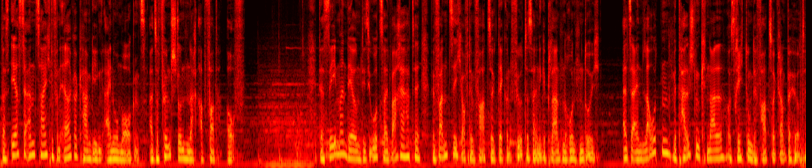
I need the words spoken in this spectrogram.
Das erste Anzeichen von Ärger kam gegen 1 Uhr morgens, also fünf Stunden nach Abfahrt, auf. Der Seemann, der um diese Uhrzeit Wache hatte, befand sich auf dem Fahrzeugdeck und führte seine geplanten Runden durch, als er einen lauten, metallischen Knall aus Richtung der Fahrzeugrampe hörte.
